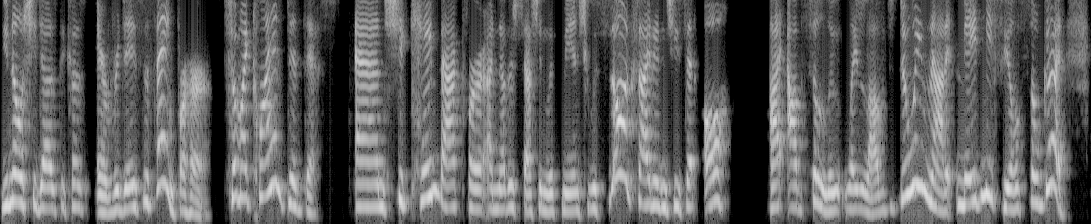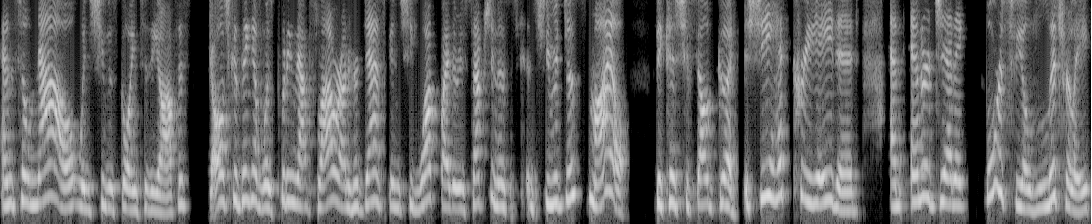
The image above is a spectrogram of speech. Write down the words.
You know, she does because every day is the same for her. So, my client did this and she came back for another session with me and she was so excited. And she said, Oh, I absolutely loved doing that. It made me feel so good. And so now, when she was going to the office, all she could think of was putting that flower on her desk and she'd walk by the receptionist and she would just smile because she felt good. She had created an energetic force field, literally,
